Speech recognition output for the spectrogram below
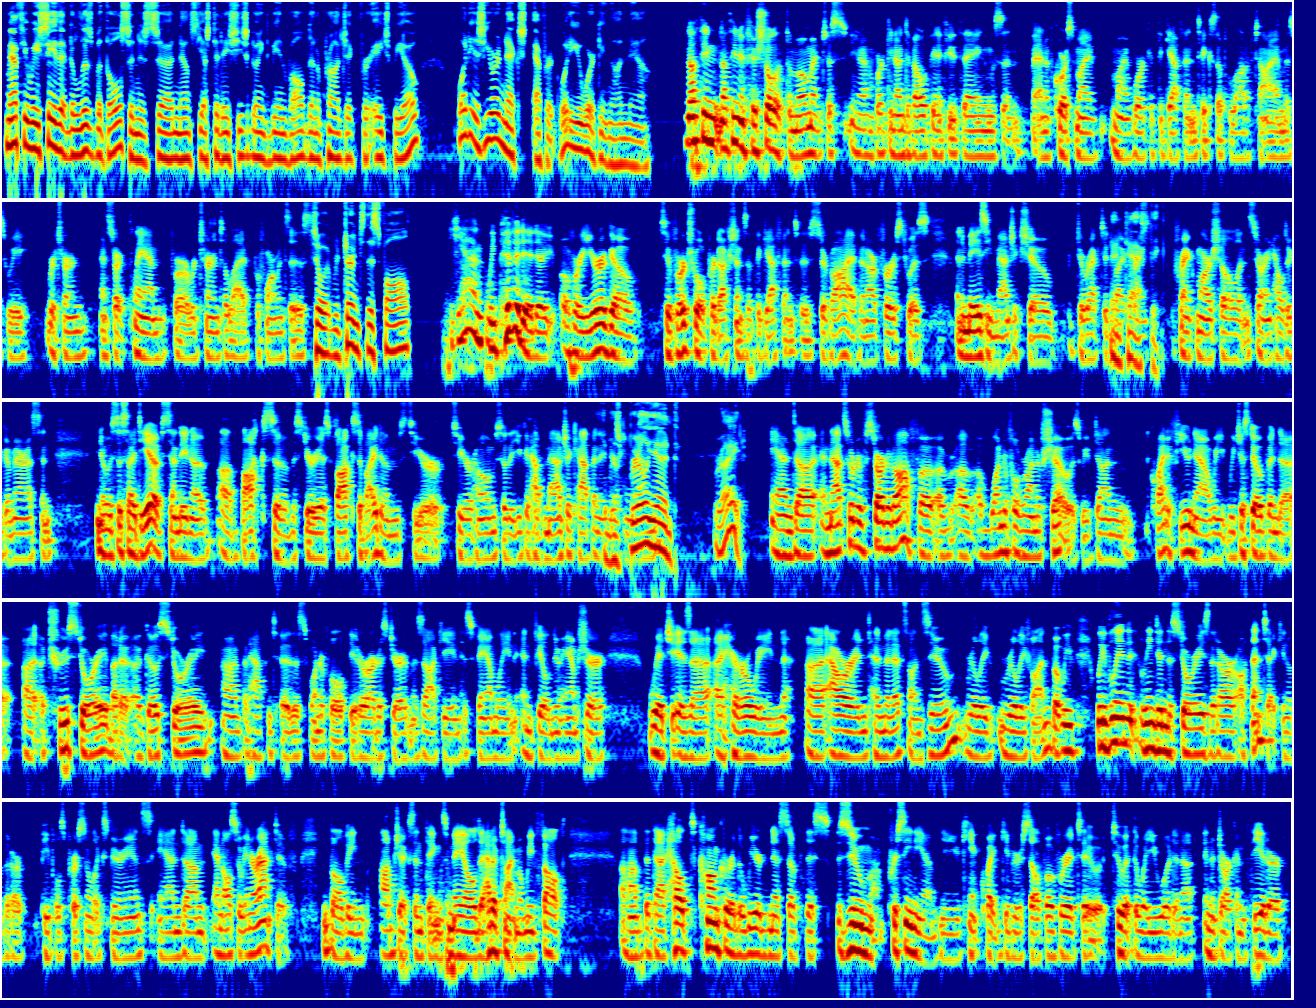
Matthew, we see that Elizabeth Olsen has uh, announced yesterday she's going to be involved in a project for HBO. What is your next effort? What are you working on now? Nothing, nothing official at the moment. Just you know, working on developing a few things, and and of course, my my work at the Geffen takes up a lot of time as we return and start plan for our return to live performances. So it returns this fall. Yeah, and we pivoted a, over a year ago to virtual productions at the Geffen to survive. And our first was an amazing magic show directed Fantastic. by Frank, Frank, Marshall and starring Helder Guimarães. And you know, it was this idea of sending a, a box of mysterious box of items to your to your home so that you could have magic happen. It was brilliant, right? And uh, and that sort of started off a, a, a, wonderful run of shows. We've done quite a few now. We we just opened a, a, a true story about a, ghost story uh, that happened to this wonderful theater artist Jared Mezzocchi and his family in Enfield, New Hampshire, which is a, a harrowing uh, hour and ten minutes on Zoom. Really really fun. But we've we've leaned leaned into stories that are authentic. You know that are people's personal experience and um, and also interactive, involving objects and things mailed ahead of time. And we felt uh, that that helped conquer the weirdness of this Zoom proscenium. You, you can't quite give yourself over it to to it the way you would in a in a darkened theater.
